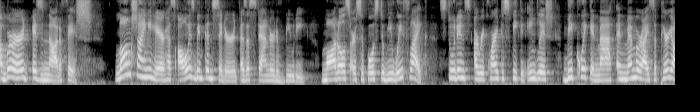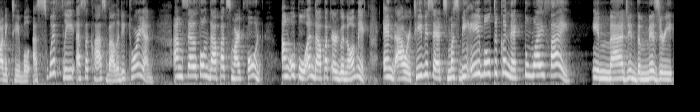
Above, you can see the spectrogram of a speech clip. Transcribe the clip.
A bird is not a fish. Long shiny hair has always been considered as a standard of beauty. Models are supposed to be waif-like. Students are required to speak in English, be quick in math, and memorize the periodic table as swiftly as a class valedictorian. Ang cellphone dapat smartphone. Ang upuan dapat ergonomic. And our TV sets must be able to connect to Wi-Fi. Imagine the misery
